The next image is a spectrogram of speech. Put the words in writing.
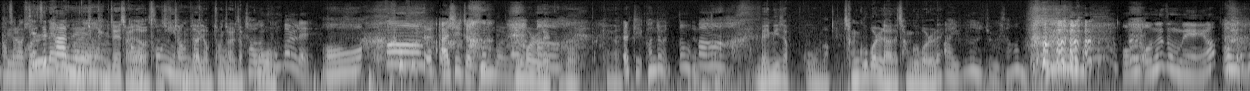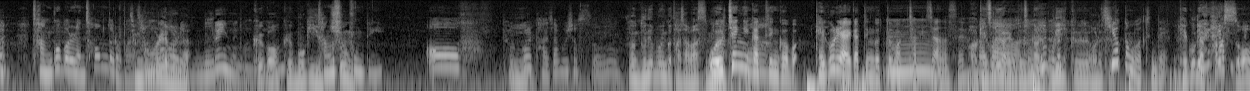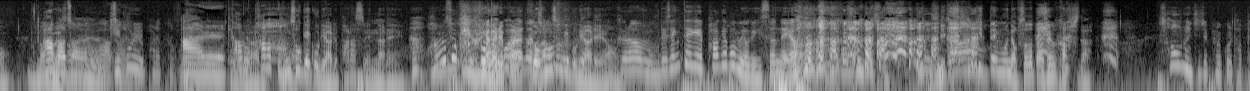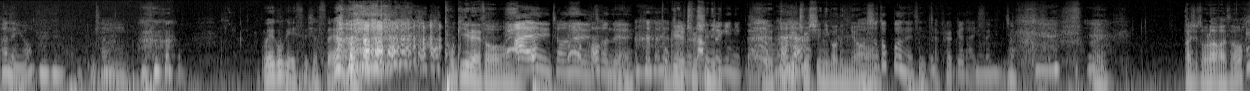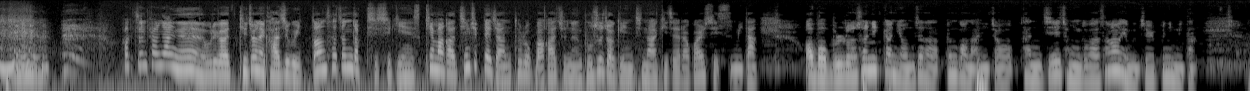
그런 채집하는 굉장히 잘 어, 잡았어요. 이런 잠자리 거 엄청 잘 저는 잡고 콩벌레 어. 아시죠? 콩벌레. 콩벌레 그거 이렇게 건드면 똥 이렇게. 매미 잡고 막 장구벌레 알아? 장구벌레? 아 이분은 좀 이상한데. 어느 어느 동네예요? 장구벌레는 처음 들어봐요. 장구벌레 장구벌레 몰라요? 물에 있는 거 아니에요? 그거 그 모기 유충 장수풍뎅이? 어. 별걸 다 잡으셨어. 그럼 눈에 보이는 거 다 잡았습니다. 올챙이 와. 같은 거, 뭐, 개구리 알 같은 것도 막 음. 잡지 않았어요? 아 개구리 맞아요, 알도. 옛날에 우리 그 어렸을 때 키웠던 것 같은데? 개구리 알 팔았어. 아. 맞아요. 네. 맞아요. 개구리를 팔았다고. 알을 따로 알. 팔았던 황소 거. 개구리 알을 팔았어 옛날에. 황소 개구리 알을 팔았다. 그거 저- 황소 개구리 알이에요. 그럼 우리 생태계 파괴범이 여기 있었네요. 근데 우리가 진짜 샀기 때문에 없어졌다고 생각합시다. 서울은 진짜 별걸 다 파네요. 음. 이상해. 외국에 있으셨어요? 독일에서 아니 저는 저는 네, 독일 저는 출신이 남쪽이니까요. 네, 독일 출신이거든요. 아, 수도권은 진짜 별게 다 있어요. 진짜. 네. 다시 돌아가서 확증 편향은 우리가 기존에 가지고 있던 사전적 지식인 스키마가 침식되지 않도록 막아주는 보수적인 진화 기제라고 할 수 있습니다. 어, 뭐, 물론 선입견이 언제나 나쁜 건 아니죠. 단지 정도와 상황의 문제일 뿐입니다.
